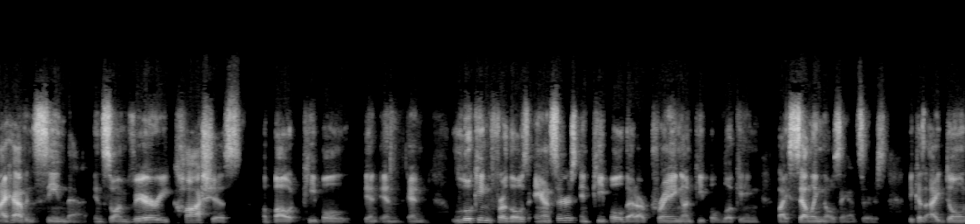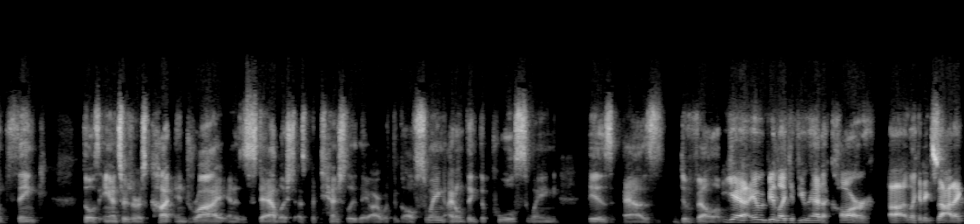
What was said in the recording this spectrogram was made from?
I haven't seen that. And so I'm very cautious about people and and and looking for those answers and people that are preying on people looking by selling those answers because I don't think those answers are as cut and dry and as established as potentially they are with the golf swing. I don't think the pool swing is as developed. Yeah, it would be like if you had a car, uh, like an exotic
